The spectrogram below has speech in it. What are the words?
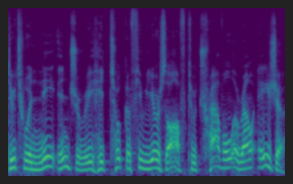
due to a knee injury, he took a few years off to travel around Asia.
